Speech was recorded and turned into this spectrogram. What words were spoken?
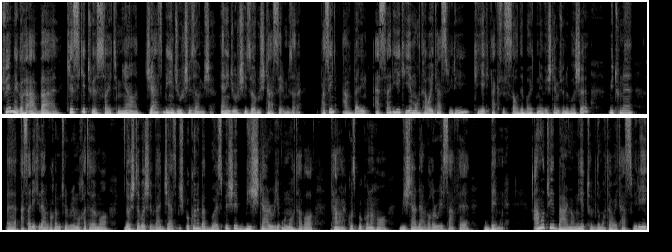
توی نگاه اول کسی که توی سایت میاد جذب این جور چیزا میشه. یعنی جور چیزا روش تاثیر می‌ذاره. پس این اولین اثریه که یه محتوای تصویری که یک عکس ساده با یک نوشته می‌تونه باشه می‌تونه اثری که در واقع می‌تونه روی مخاطب ما داشته باشه و جذبش بکنه و باعث بشه بیشتر روی اون محتوا تمرکز بکنه ها بیشتر در واقع روی صفحه بمونه. اما توی برنامه تولید محتوای تصویری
